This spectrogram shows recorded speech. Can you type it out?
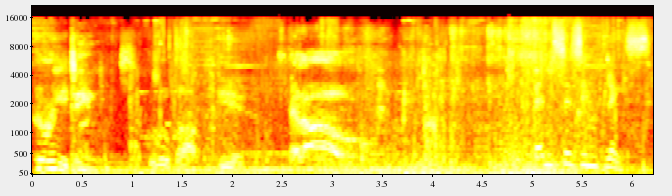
Greetings. Group up here. Hello. Fences in place.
